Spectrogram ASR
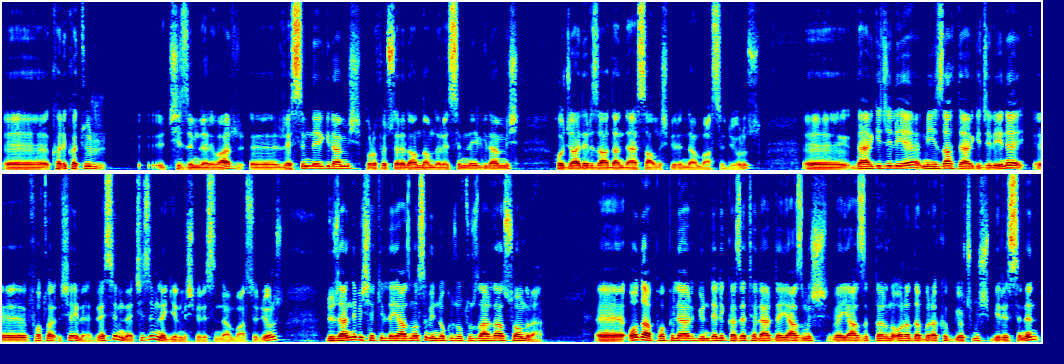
E, karikatür çizimleri var. E, resimle ilgilenmiş, profesyonel anlamda resimle ilgilenmiş. Hoca Ali Rıza'dan ders almış birinden bahsediyoruz. E, dergiciliğe, mizah dergiciliğine e, foto şeyle, resimle, çizimle girmiş birisinden bahsediyoruz düzenli bir şekilde yazması 1930'lardan sonra. E, o da popüler gündelik gazetelerde yazmış ve yazdıklarını orada bırakıp göçmüş birisinin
